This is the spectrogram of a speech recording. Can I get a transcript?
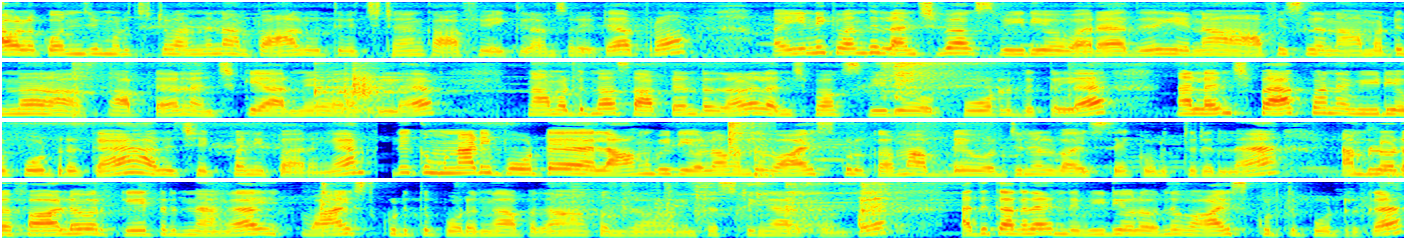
அவளை கொஞ்சம் முடிச்சுட்டு வந்து நான் பால் ஊற்றி வச்சுட்டேன் காஃபி வைக்கலான்னு சொல்லிட்டு. அப்புறம் இன்றைக்கி இன்னைக்கு வந்து லஞ்ச் பாக்ஸ் வீடியோ வராது. ஏன்னா ஆஃபீஸில் நான் மட்டும்தான் சாப்பிட்டேன். லஞ்சுக்கு யாருமே வரல. நான் மட்டும்தான் சாப்பிட்டேன்றதுனால லஞ்ச் பாக்ஸ் வீடியோ போடுறதுக்கு இல்லை நான் லஞ்ச் பேக் பண்ண வீடியோ போட்டிருக்கேன். அது செக் பண்ணி பாருங்கள் இதுக்கு முன்னாடி போட்ட லாங் வீடியோலாம் வந்து வாய்ஸ் கொடுக்காம அப்படியே ஒரிஜினல் வாய்ஸே கொடுத்துருந்தேன். நம்மளோட ஃபாலோவர் கேட்டிருந்தாங்க. வாய்ஸ் கொடுத்து போடுங்க. அப்போ தான் கொஞ்சம் இன்ட்ரெஸ்டிங்காக இருக்கும்ன்ட்டு. அதுக்காக தான் இந்த வீடியோவில் வந்து வாய்ஸ் கொடுத்து போட்டிருக்கேன்.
